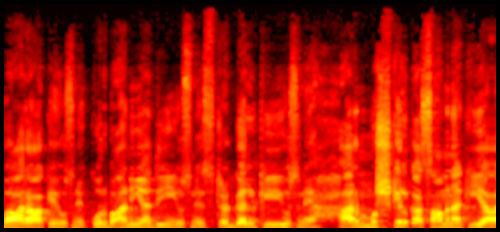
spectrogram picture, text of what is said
बाहर आके उसने कुर्बानियाँ दी, उसने स्ट्रगल की, उसने हर मुश्किल का सामना किया।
